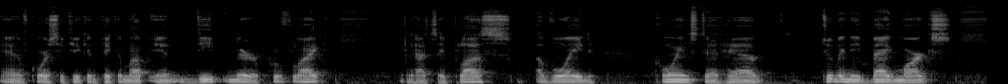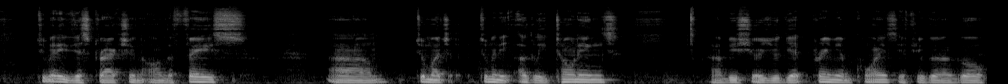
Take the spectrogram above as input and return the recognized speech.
And of course, if you can pick them up in deep mirror proof like, that's a plus. Avoid coins that have too many bag marks, too many distraction on the face, um, too much, too many ugly tonings. Uh, be sure you get premium coins if you're going to go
